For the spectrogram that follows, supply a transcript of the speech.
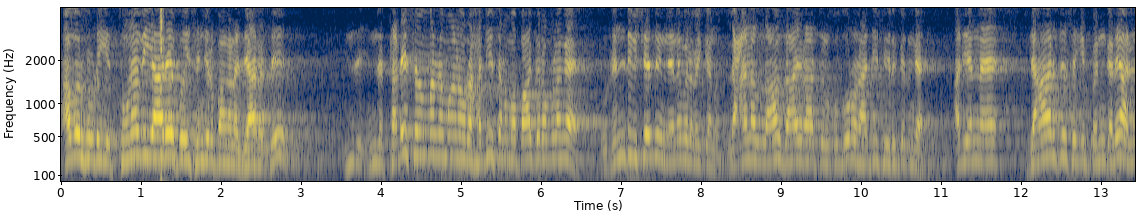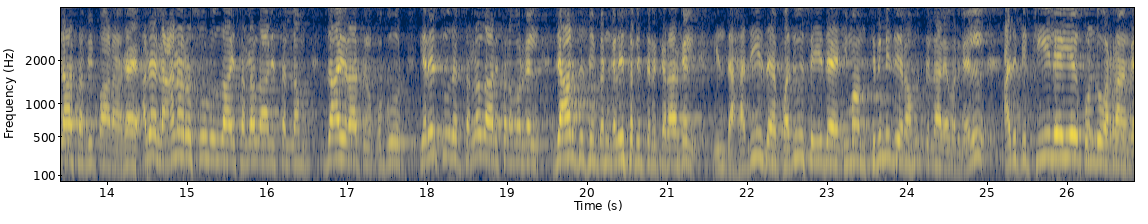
அவர்களுடைய துணவியாரே போய் செஞ்சிருப்பாங்களா ஜியாரத்து? இந்த இந்த தடை சம்பந்தமான ஒரு ஹதீஸை நம்ம பார்க்கிறோம்லங்க ஒரு ரெண்டு விஷயத்தையும் நினைவில் வைக்கணும். லானல்லா ஜாயிராத்துல் குபூர் ஒரு அதிசயம் இருக்குதுங்க. அது என்ன? ஜாரத்து செய்யும் பெண்களை அல்லாஹ் சபிப்பாராக அதே லான ரசூலுல்லாய் சல்லா அலி செல்லம் ஜாயிராத்துல் குபூர் இறைத்தூதர் சல்லா அலி அவர்கள் ஜாரத்து செய்யும் பெண்களை சபித்திருக்கிறார்கள். இந்த ஹதீஸை பதிவு செய்த இமாம் திருமிதி ரஹமத்துல்லாஹி அவர்கள் அதுக்கு கீழேயே கொண்டு வர்றாங்க.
